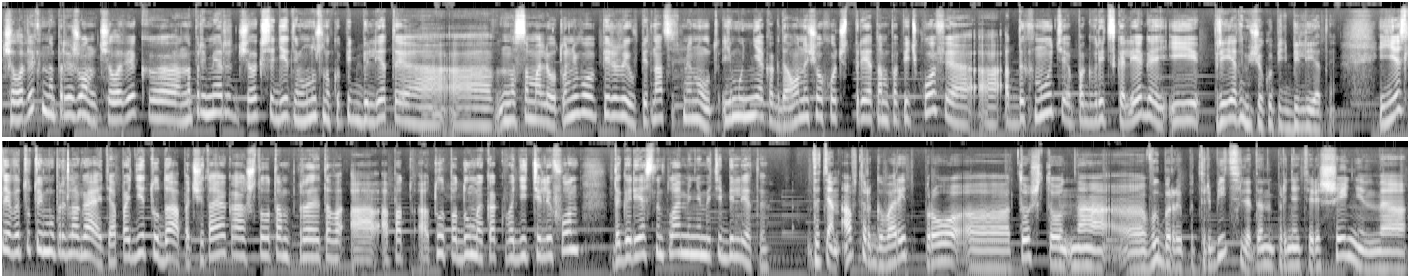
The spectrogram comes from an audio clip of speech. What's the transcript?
Человек напряжен. Человек, э, например, человек сидит, ему нужно купить билеты э, э, на самолет. У него перерыв 15 минут. Ему некогда. Он еще хочет при этом попить кофе, отдохнуть, поговорить с коллегой и при этом еще купить билеты. И если вы тут ему предлагаете, а пойди туда, почитай, что там про этого, а, а, а тут подумай, как вводить телефон, да гори ясным пламенем эти билеты. Татьяна, автор говорит про э, то, что на э, выборы потребителя, да, на принятие решений, на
